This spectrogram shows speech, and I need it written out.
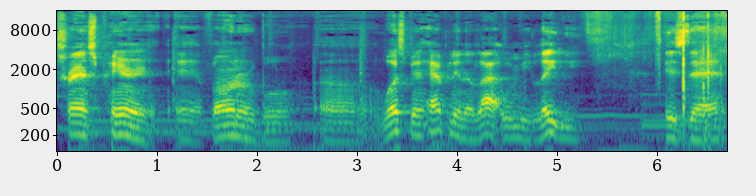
transparent and vulnerable, uh, what's been happening a lot with me lately is that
